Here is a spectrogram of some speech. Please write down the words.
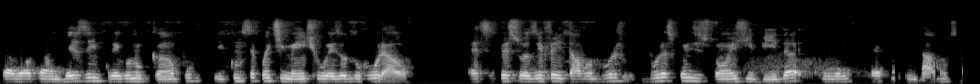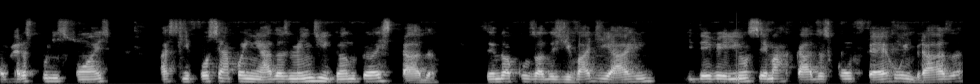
provocando desemprego no campo e, consequentemente, o êxodo rural. Essas pessoas enfrentavam duras, duras condições de vida e recomendavam severas punições às que fossem apanhadas mendigando pela estrada, sendo acusadas de vadiagem e deveriam ser marcadas com ferro em brasa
